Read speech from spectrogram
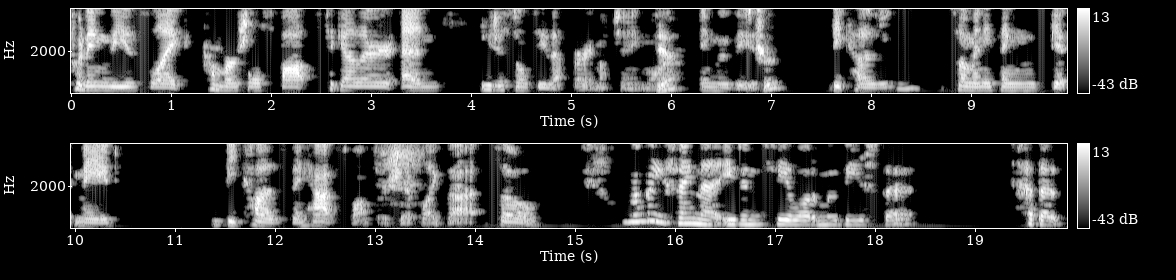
putting these like commercial spots together. And you just don't see that very much anymore Yeah. in movies It's true. because so many things get made because they have sponsorship like that. So Remember you saying that you didn't see a lot of movies that had that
